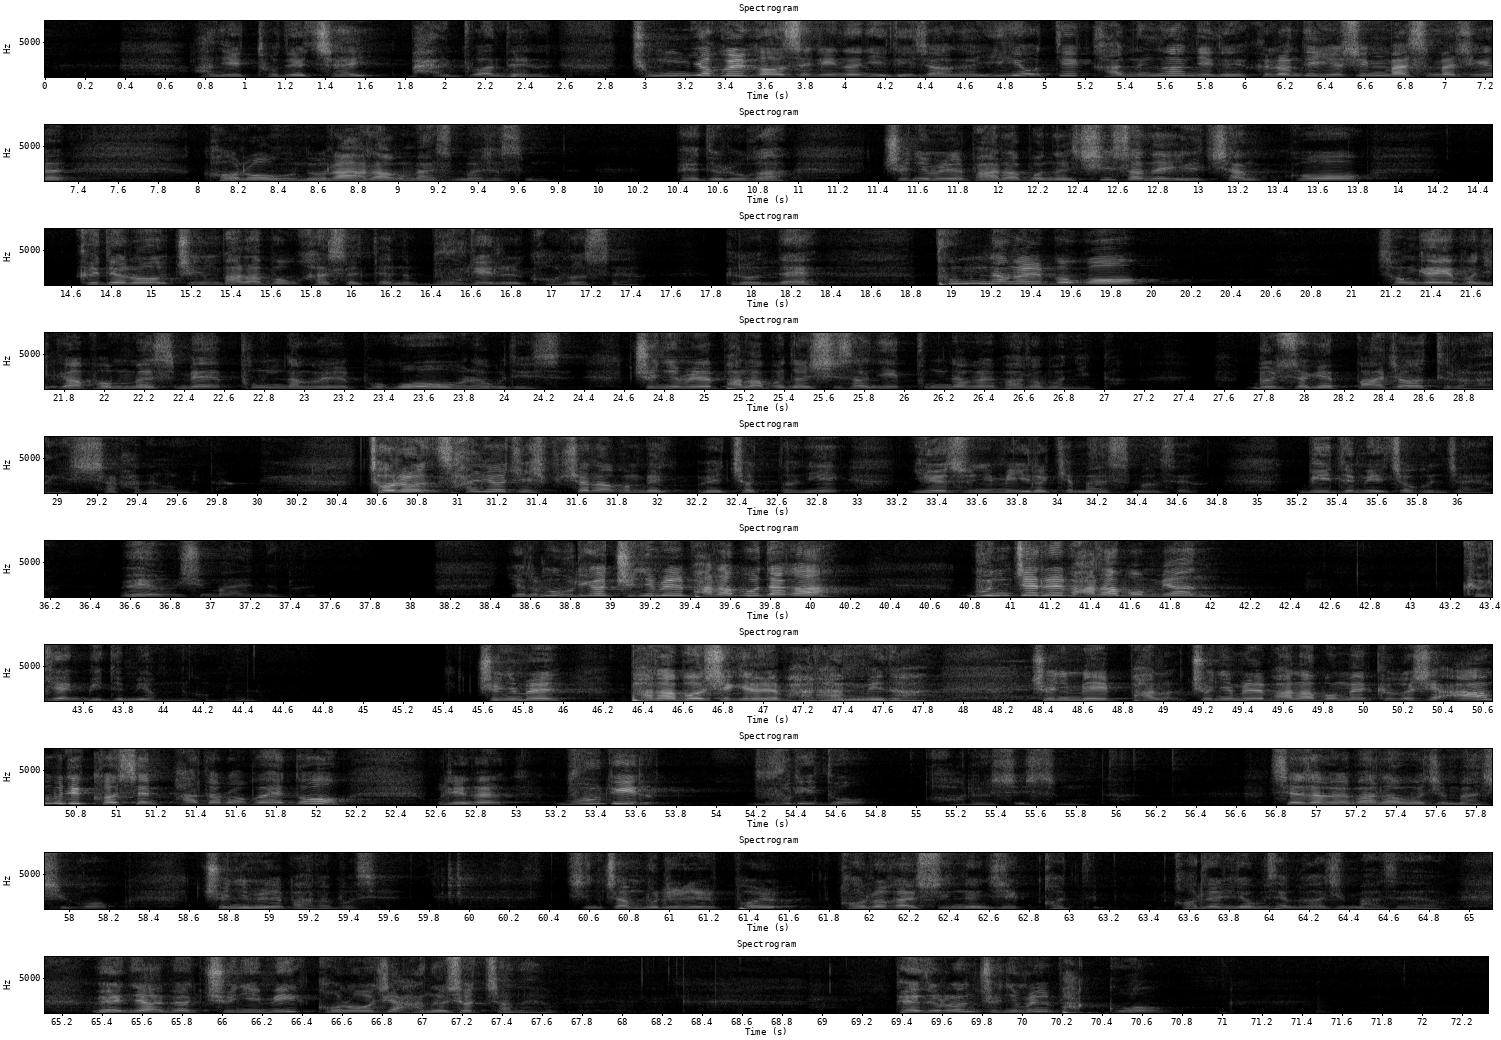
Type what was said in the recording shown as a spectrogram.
아니 도대체 말도 안 되는 중력을 거스리는 일이잖아요. 이게 어떻게 가능한 일이에요? 그런데 예수님 말씀하시기를 걸어오너라라고 말씀하셨습니다. 베드로가 주님을 바라보는 시선을 잃지 않고 그대로 주님 바라보고 갔을 때는 물 위를 걸었어요. 그런데 풍랑을 보고 성경에 보니까 본 말씀에 풍랑을 보고라고 되어 있어요. 주님을 바라보던 시선이 풍랑을 바라보니까 물속에 빠져 들어가기 시작하는 겁니다. 저를 살려주십시오라고 외쳤더니 예수님이 이렇게 말씀하세요. 믿음이 적은 자야. 왜 의심하였는가? 여러분, 우리가 주님을 바라보다가 문제를 바라보면 그게 믿음이 없는 겁니다. 주님을 바라보시기를 바랍니다. 주님이 바, 주님을 바라보면 그것이 아무리 거센 파도라고 해도 우리는 무리 무리도 걸을 수 있습니다. 세상을 바라보지 마시고 주님을 바라보세요. 진짜 무리를 벌, 걸어갈 수 있는지 거, 걸으려고 생각하지 마세요. 왜냐하면 주님이 걸어오지 않으셨잖아요. 베드로는 주님을 받고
